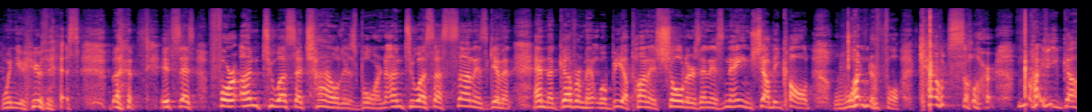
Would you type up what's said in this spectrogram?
when you hear this. But it says, For unto us a child is born, unto us a son is given, and the government will be upon his shoulders, and his name shall be called Wonderful, Counselor, Mighty God,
